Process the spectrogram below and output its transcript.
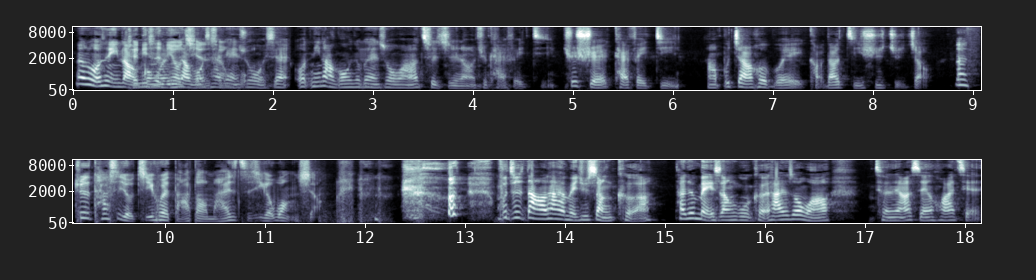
那如果是你老公，你老公才跟你说，我现在我你老公就跟你说，我要辞职，然后去开飞机，去学开飞机，然后不知道会不会考到机师执照？那就是他是有机会达到吗？还是只是一个妄想？不知道，他还没去上课啊，他就没上过课，他就说我要可能要先花钱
